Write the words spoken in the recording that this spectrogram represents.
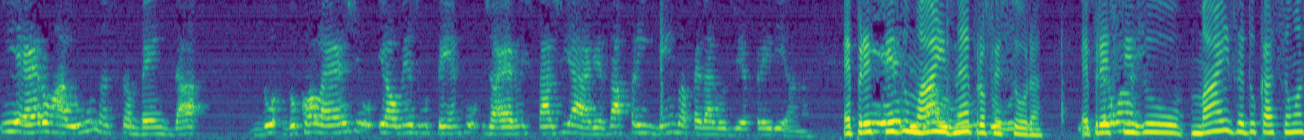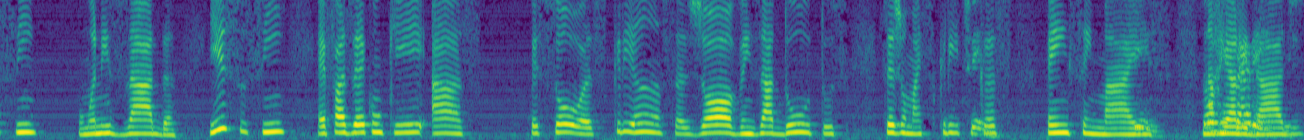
e eram alunas também da, do, do, colégio e, ao mesmo tempo, já eram estagiárias, aprendendo a pedagogia freiriana. É preciso mais, né, professora? É preciso aí. mais educação assim, humanizada. Isso sim é fazer com que as pessoas, crianças, jovens, adultos, sejam mais críticas, sim. pensem mais na realidade.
